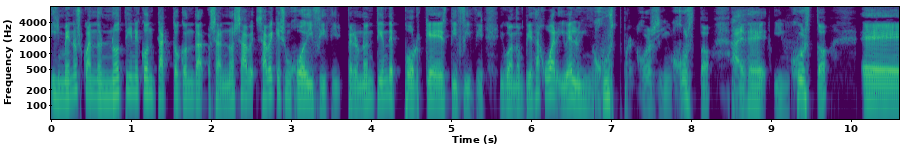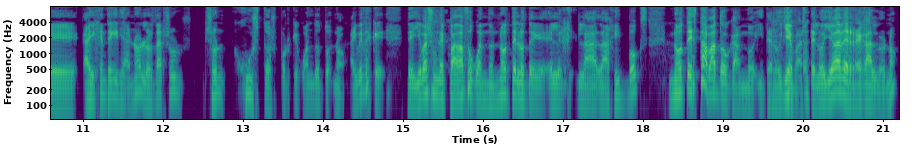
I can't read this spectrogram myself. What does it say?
y menos cuando no tiene contacto con Dark, o sea, no sabe, sabe que es un juego difícil, pero no entiende por qué es difícil. Y cuando empieza a jugar y ve lo injusto, porque el juego es injusto, a veces injusto, eh, hay gente que dice, ah, no, los Dark Souls son justos, porque cuando tú... No, hay veces que te llevas un espadazo cuando no te lo te, la, hitbox no te estaba tocando y te lo llevas, te lo lleva de regalo, ¿no?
